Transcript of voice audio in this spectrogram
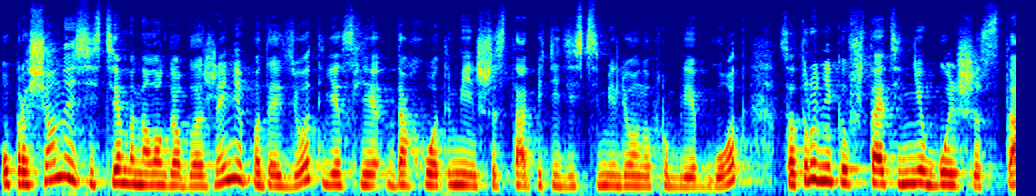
Упрощенная система налогообложения подойдет, если доход меньше 150 миллионов рублей в год, сотрудников в штате не больше 100,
